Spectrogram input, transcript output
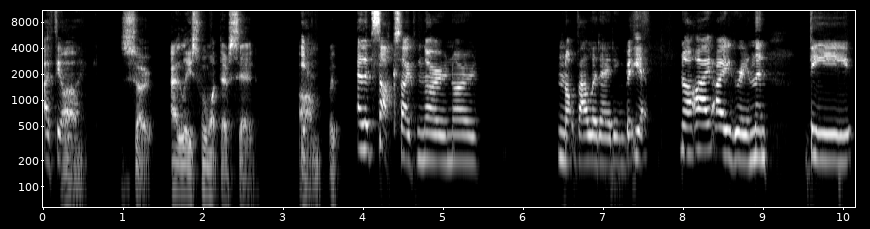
I feel Um, like. So at least from what they've said, Yeah. um, but and it sucks like no no not validating but yeah no i i agree and then the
